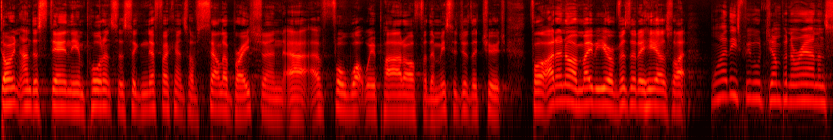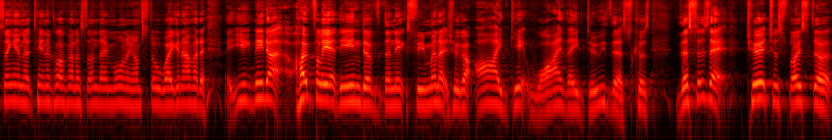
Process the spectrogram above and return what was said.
don't understand the importance and significance of celebration uh, for what we're part of, for the message of the church. For, I don't know, maybe you're a visitor here, it's like, why are these people jumping around and singing at 10 o'clock on a Sunday morning? I'm still waking up. At it. You need to, hopefully, at the end of the next few minutes, you'll go, oh, I get why they do this. Because this is that church is supposed to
